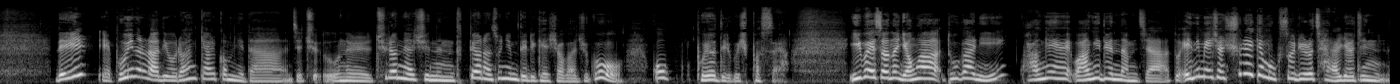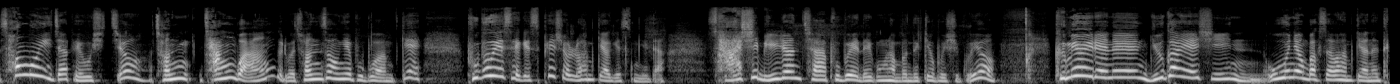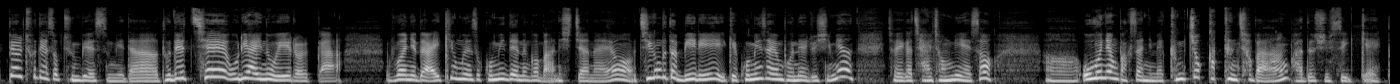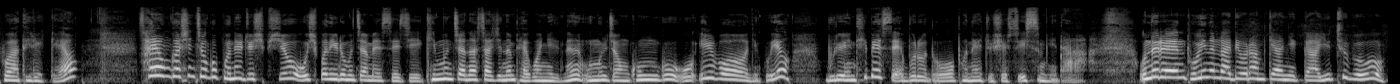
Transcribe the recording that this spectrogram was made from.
내일 예, 보이는 라디오로 함께 할 겁니다. 이제 추, 오늘 출연해 주시는 특별한 손님들이 계셔가지고 꼭 보여드리고 싶었어요. 2부에서는 영화 도가니, 광해 왕이 된 남자, 또 애니메이션 슈렉의 목소리로 잘 알려진 성우이자 배우시죠? 전, 장광, 그리고 전성의 부부와 함께 부부의 세계 스페셜로 함께 하겠습니다. 41년 차 부부의 내공을 한번 느껴보시고요. 금요일에는 육아의 시인 오은영 박사와 함께하는 특별 초대석 준비했습니다. 도대체 우리 아이는 왜 이럴까? 부모님들 아이 키우면서 고민되는 거 많으시잖아요. 지금부터 미리 이렇게 고민 사연 보내주시면 저희가 잘 정리해서 어, 오은영 박사님의 금쪽 같은 처방 받으실 수 있게 도와드릴게요. 사연과 신청곡 보내주십시오. 50번 1호 문자 메시지, 긴 문자나 사진은 100원이 드는 우물정 0951번이고요. 무료인 TBS 앱으로도 보내주실 수 있습니다. 오늘은 보이는 라디오로 함께하니까 유튜브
